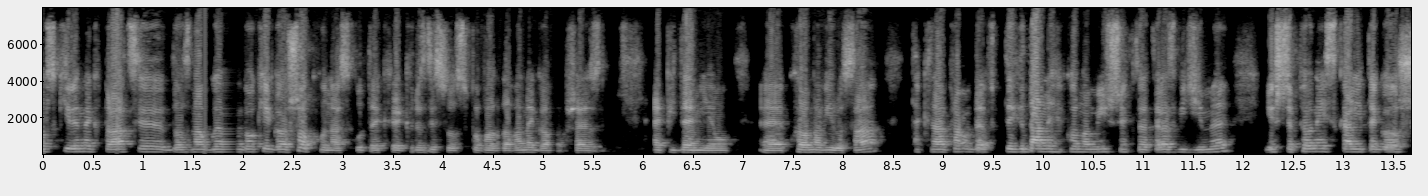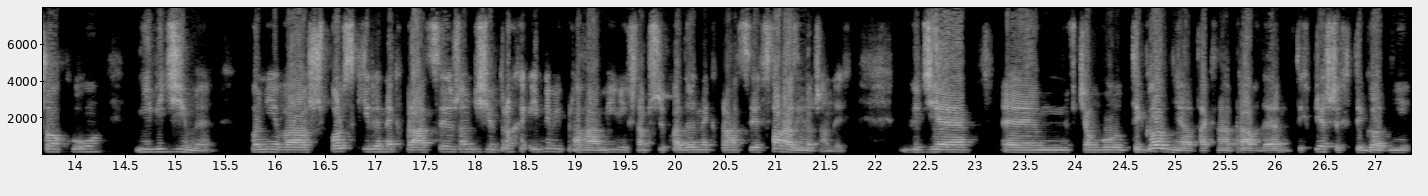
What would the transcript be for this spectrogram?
polski rynek pracy doznał głębokiego szoku na skutek kryzysu spowodowanego przez epidemię e, koronawirusa. Tak naprawdę w tych danych ekonomicznych, które teraz widzimy, jeszcze pełnej skali tego szoku nie widzimy, ponieważ polski rynek pracy rządzi się trochę innymi prawami niż na przykład rynek pracy w Stanach Zjednoczonych, gdzie w ciągu tygodnia, tak naprawdę, tych pierwszych tygodni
